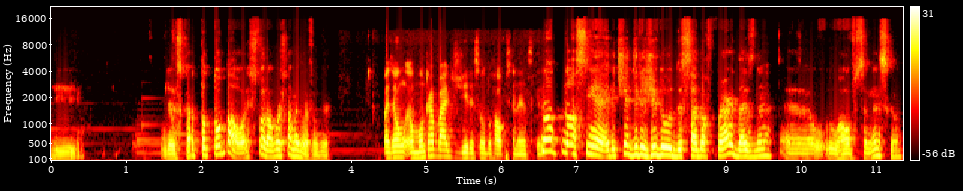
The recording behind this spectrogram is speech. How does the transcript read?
E, e os caras toda hora estouravam o orçamento, vai fazer. Mas é um, é um bom trabalho de direção do Ralph Senensky. Né? Não, não, assim, é, ele tinha dirigido The Side of Paradise, né? É, o, o Ralph Senensky, né?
